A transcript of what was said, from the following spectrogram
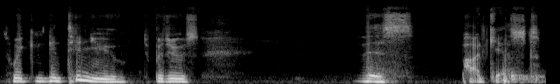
so we can continue to produce this podcast.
